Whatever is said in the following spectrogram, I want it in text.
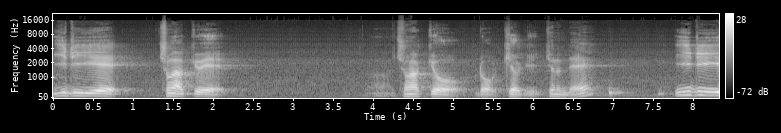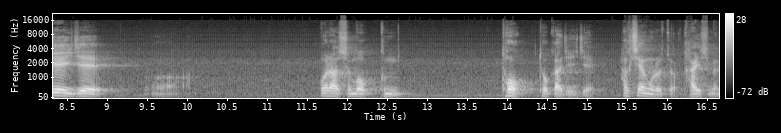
이리의 중학교에 어, 중학교로 기억이 드는데 이리에 이제 어, 월화수목금 토 토까지 이제 학생으로 가 있으면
